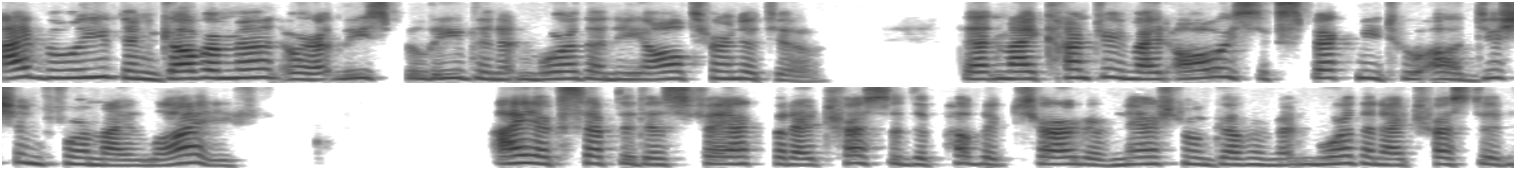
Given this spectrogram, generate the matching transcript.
I believed in government, or at least believed in it more than the alternative, that my country might always expect me to audition for my life I accepted as fact, but I trusted the public charter of national government more than I trusted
